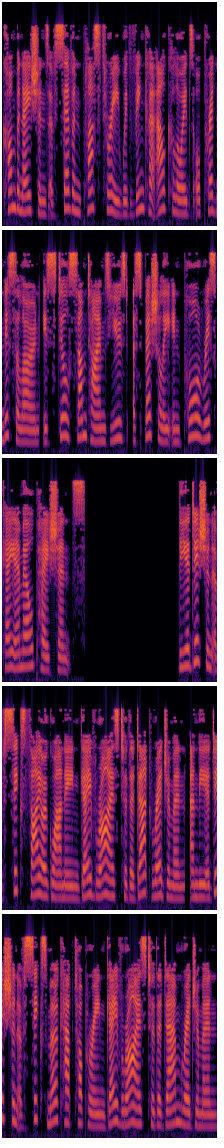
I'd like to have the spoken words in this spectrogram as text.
combinations of 7 plus 3 with vinca alkaloids or prednisolone is still sometimes used, especially in poor-risk AML patients. The addition of 6-thioguanine gave rise to the DAT regimen, and the addition of 6-mercaptopurine gave rise to the DAM regimen.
